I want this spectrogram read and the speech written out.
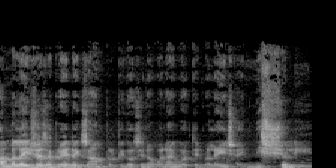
and Malaysia is a great example because, you know, when I worked in Malaysia, initially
